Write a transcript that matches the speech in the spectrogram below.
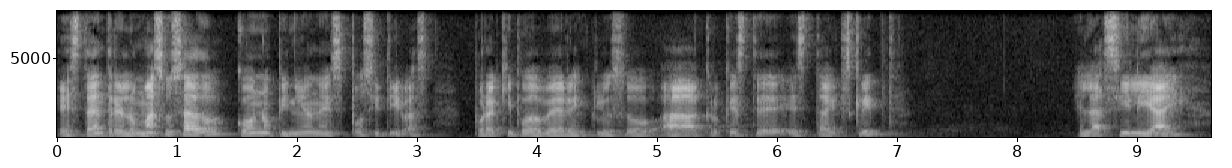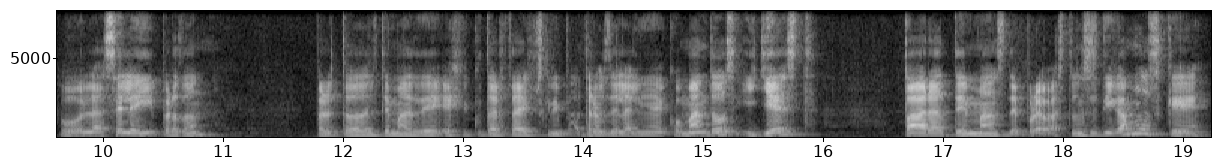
está entre lo más usado con opiniones positivas. Por aquí puedo ver incluso, creo que este es TypeScript, la CLI o la CLI, perdón, para todo el tema de ejecutar TypeScript a través de la línea de comandos y Jest para temas de pruebas. Entonces digamos que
